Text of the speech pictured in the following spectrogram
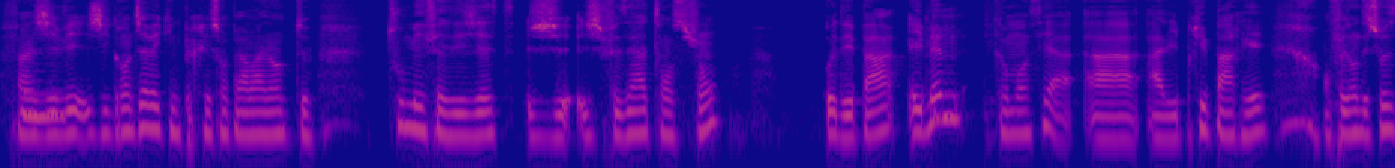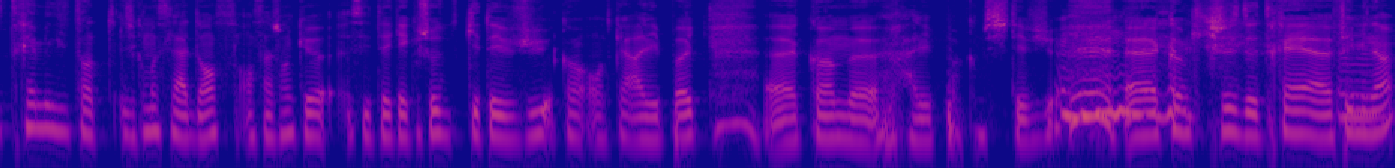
Enfin, j'ai grandi avec une pression permanente de tous mes faits et gestes. je faisais attention au départ et même commencer à, à, les préparer en faisant des choses très militantes. J'ai commencé la danse en sachant que c'était quelque chose qui était vu, en tout cas à l'époque, euh, comme euh, à l'époque, comme si j'étais vieux, euh, comme quelque chose de très féminin.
